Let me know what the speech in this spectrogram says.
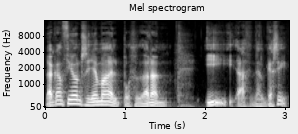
La canción se llama El Pozo de Arán y hace tal que así.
